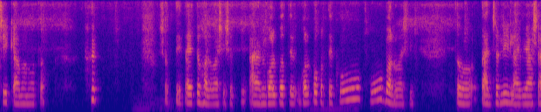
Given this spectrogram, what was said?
ঠিক আমার মতো। সত্যি, তাই তো ভালোবাসি, সত্যি। আর আমি গল্পতে গল্প করতে খুব খুব ভালোবাসি। তো তার জন্যই লাইভে আসা,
